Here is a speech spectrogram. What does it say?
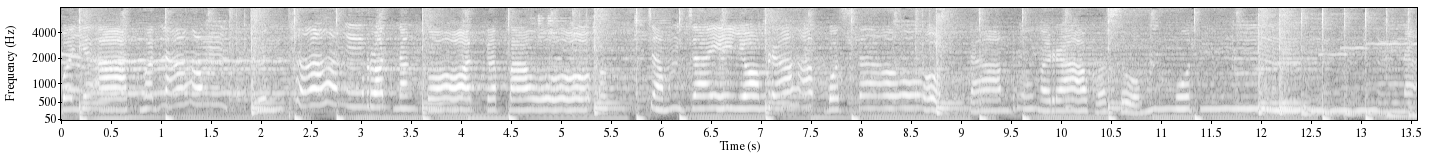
บ่อยากหดล้ำขึ้นทั้งรถนั่งกอดกระเป๋าจำใจยอมรับบทเศร้าตา ราวขอสมมุตินา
